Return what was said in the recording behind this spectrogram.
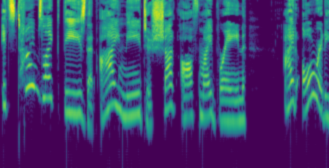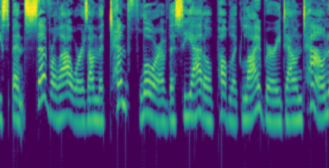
It's times like these that I need to shut off my brain. I'd already spent several hours on the 10th floor of the Seattle Public Library downtown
